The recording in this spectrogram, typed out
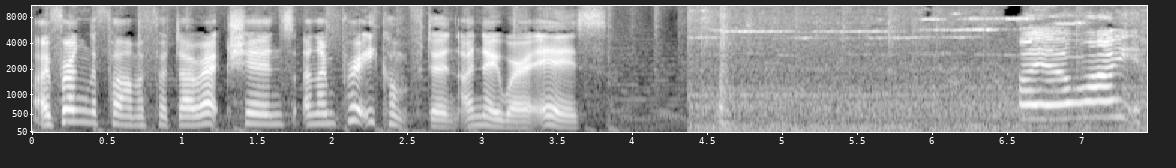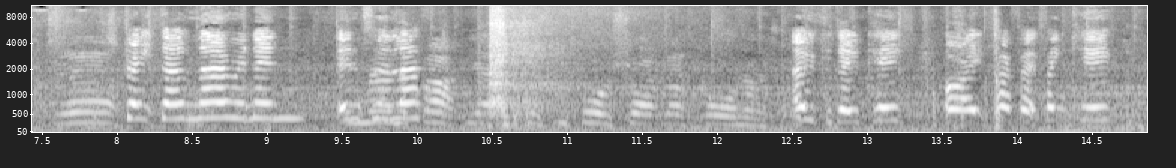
I've rung the farmer for directions and I'm pretty confident I know where it is. Hi, alright? Yeah. Straight down there and in into the Round left? back, yeah, just before the sharp left corner. Okie dokie. Alright, perfect, thank you.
